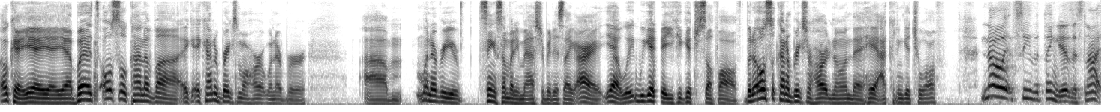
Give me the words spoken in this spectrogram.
Okay. Yeah. Yeah. Yeah. But it's also kind of uh, it, it kind of breaks my heart whenever, um, whenever you're seeing somebody masturbate. It's like, all right, yeah, we, we get it. You could get yourself off, but it also kind of breaks your heart knowing that hey, I couldn't get you off. No, it, see the thing is, it's not.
